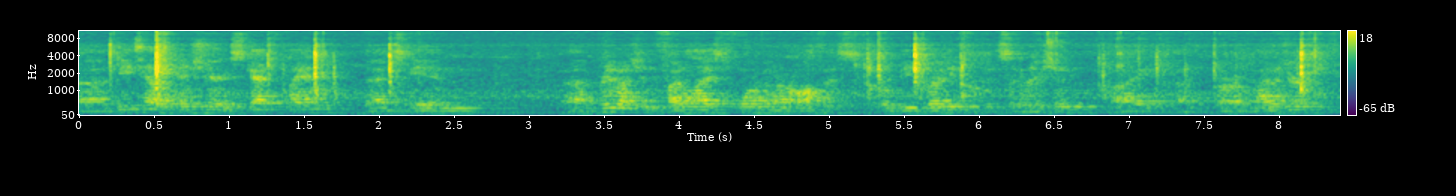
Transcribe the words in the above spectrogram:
uh, detailed engineering sketch plan that's in, uh, pretty much in finalized form in our office. It'll be ready for consideration by uh, borough manager,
